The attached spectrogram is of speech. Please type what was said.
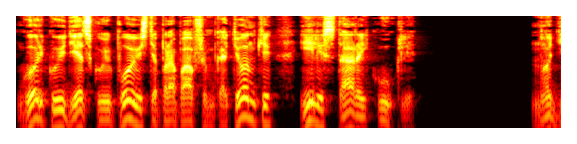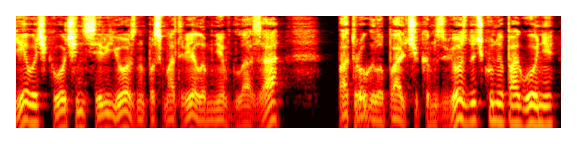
горькую детскую повесть о пропавшем котенке или старой кукле. Но девочка очень серьезно посмотрела мне в глаза, потрогала пальчиком звездочку на погоне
